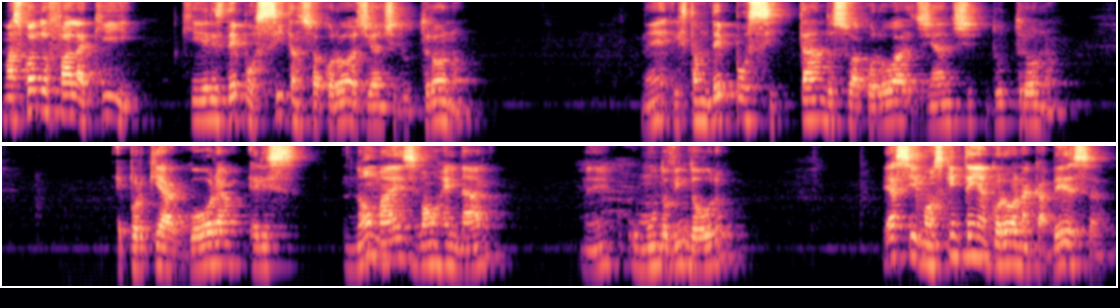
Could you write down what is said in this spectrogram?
Mas quando fala aqui que eles depositam sua coroa diante do trono, né? Eles estão depositando sua coroa diante do trono. É porque agora eles não mais vão reinar né? o mundo vindouro. É assim, irmãos, quem tem a coroa na cabeça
